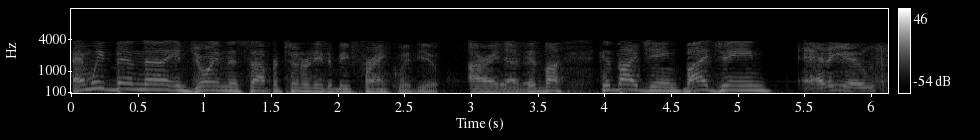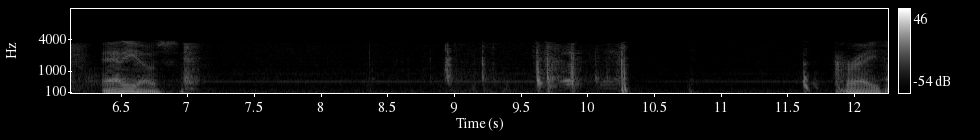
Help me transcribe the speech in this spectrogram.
And we've been uh, enjoying this opportunity to be frank with you. All right. Now goodbye. Goodbye, Gene. Bye, Gene. Adios. Adios. Christ.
